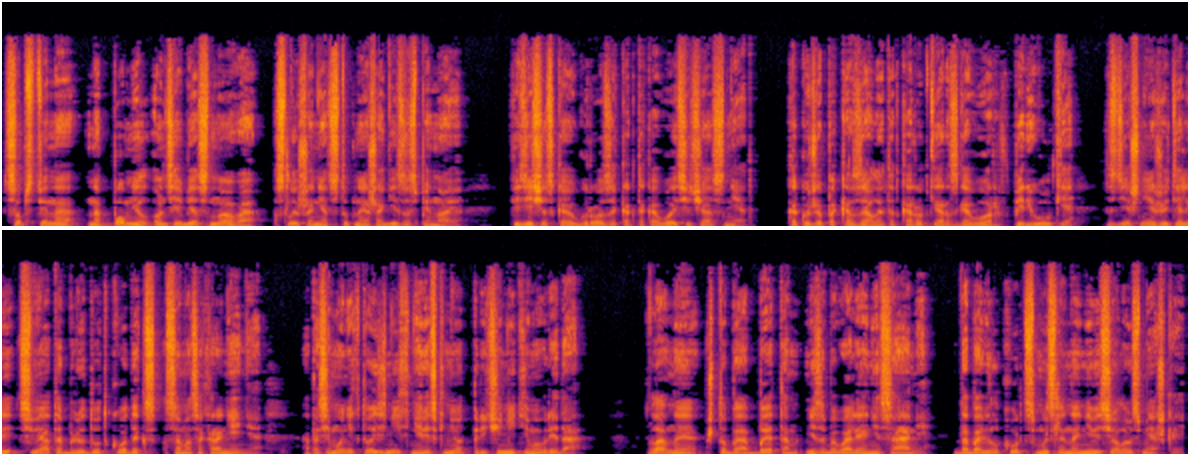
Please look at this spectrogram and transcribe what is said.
Собственно, напомнил он себе снова, слыша неотступные шаги за спиной, физической угрозы как таковой сейчас нет. Как уже показал этот короткий разговор в переулке, здешние жители свято блюдут кодекс самосохранения, а посему никто из них не рискнет причинить ему вреда. Главное, чтобы об этом не забывали они сами, добавил Курт с мысленной невеселой усмешкой.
